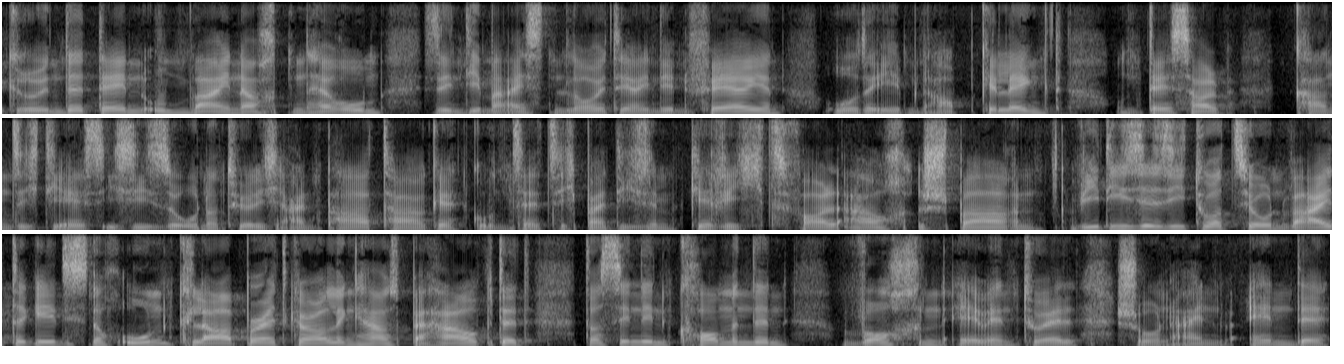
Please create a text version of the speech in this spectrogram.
Gründe, denn um Weihnachten herum sind die meisten Leute ja in den Ferien oder eben abgelenkt und deshalb kann sich die SEC so natürlich ein paar Tage grundsätzlich bei diesem Gerichtsfall auch sparen. Wie diese Situation weitergeht, ist noch unklar. Brad Garlinghouse behauptet, dass in den kommenden Wochen eventuell schon ein Ende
